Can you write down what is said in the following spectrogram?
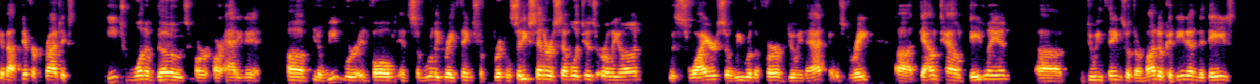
about different projects, each one of those are, are adding in. Um, you know, we were involved in some really great things from Brickell City Center assemblages early on with Swire. So we were the firm doing that. It was great. Uh, downtown Dadeland, uh, doing things with Armando Codina in the days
